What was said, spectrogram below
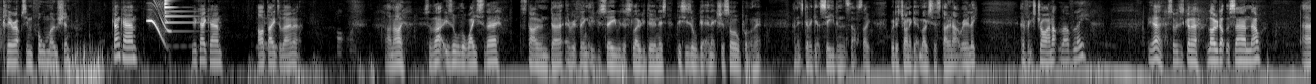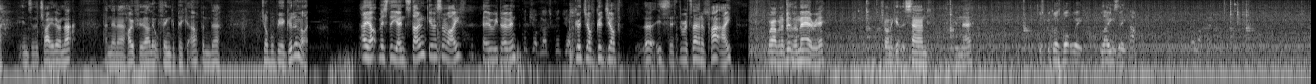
Clear ups in full motion. Cam Cam. You okay Cam? Hard day today, isn't it? Hot one. I know. So that is all the waste there. Stone, dirt, everything. As you can see, we're just slowly doing this. This is all getting extra soil put on it. And it's going to get seeding and stuff. So we're just trying to get most of the stone out, really. Everything's drying up lovely. But yeah, so we're just going to load up the sand now. Uh, into the trailer and that and then uh, hopefully that little thing can pick it up and uh, job will be a good one hey up mr yenstone give us a wave. How are we doing? Good job lads good job. Good job good job. Uh, it's the return of pat eh? We're having a bit of a mare here trying to get the sand in there. Just because what we lazy.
